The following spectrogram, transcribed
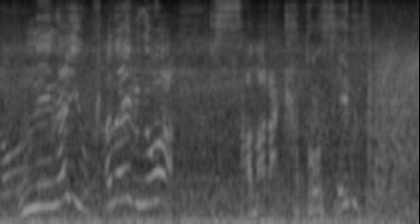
の願いを叶えるのは貴様ら下等生物。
